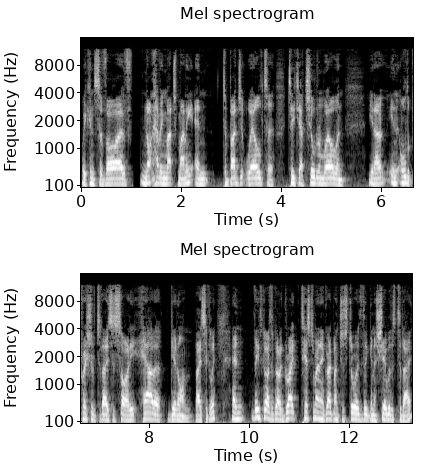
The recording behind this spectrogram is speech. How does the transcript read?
we can survive not having much money and to budget well, to teach our children well, and you know, in all the pressure of today's society, how to get on, basically. And these guys have got a great testimony, a great bunch of stories they're going to share with us today.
